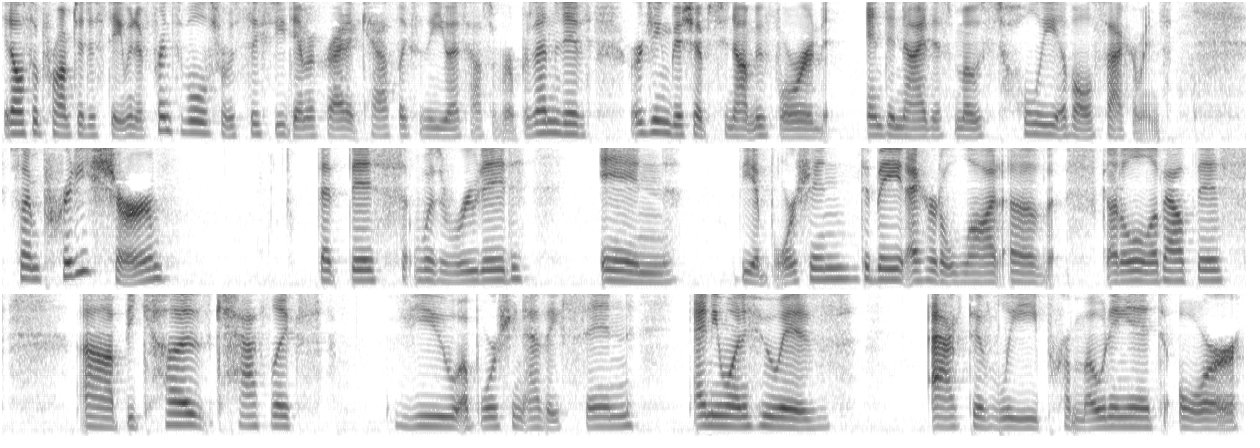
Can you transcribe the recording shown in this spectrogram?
It also prompted a statement of principles from 60 Democratic Catholics in the U.S. House of Representatives, urging bishops to not move forward and deny this most holy of all sacraments. So I'm pretty sure that this was rooted in the abortion debate. I heard a lot of scuttle about this uh, because Catholics view abortion as a sin, anyone who is actively promoting it or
